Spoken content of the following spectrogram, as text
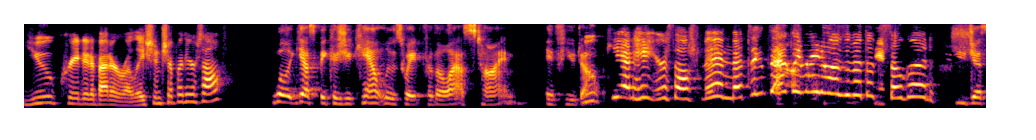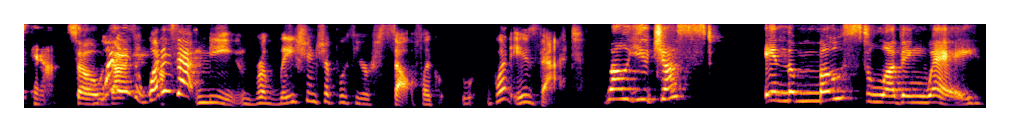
you created a better relationship with yourself? Well, yes, because you can't lose weight for the last time if you don't. You can't hate yourself then. That's exactly right, Elizabeth. That's so good. You just can't. So what, that, is, what does that mean? Relationship with yourself. Like what is that? Well, you just in the most loving way.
